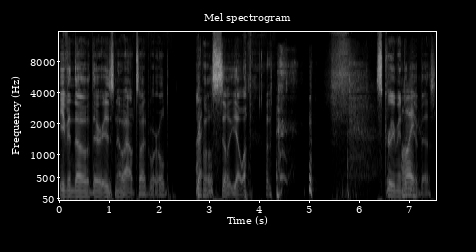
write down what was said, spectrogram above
Even though there is no outside world, Right. I will still yell about it. Scream into Oy. the abyss.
